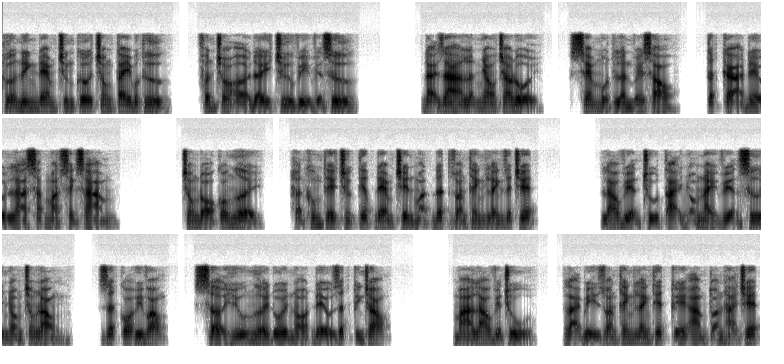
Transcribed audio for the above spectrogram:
hứa ninh đem chứng cơ trong tay bức thư, phân cho ở đây chư vị viện sư. Đại gia lẫn nhau trao đổi, xem một lần về sau, tất cả đều là sắc mặt xanh xám. Trong đó có người, hận không thể trực tiếp đem trên mặt đất Doan Thanh lanh giết chết. Lao viện chủ tại nhóm này viện sư nhóm trong lòng, rất có hy vọng, sở hữu người đối nó đều rất kính trọng. Mà Lao viện chủ, lại bị Doan Thanh Lanh thiết kế ám toán hại chết.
